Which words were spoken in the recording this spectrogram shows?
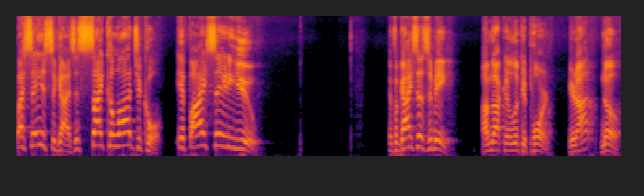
But I say this to guys, it's psychological. If I say to you, if a guy says to me, I'm not going to look at porn, you're not? No.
